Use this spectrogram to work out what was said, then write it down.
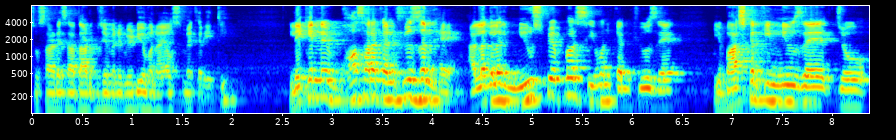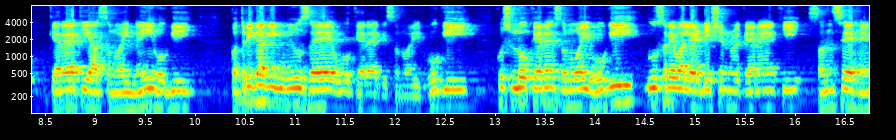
जो साढ़े सात आठ बजे मैंने वीडियो बनाया, उसमें करी थी। लेकिन बहुत सारा कन्फ्यूज़न है। अलग अलग न्यूज़पेपर्स इवन कन्फ्यूज़ है। ये भास्कर की न्यूज़ है, जो कह रहा है कि आज सुनवाई नहीं होगी। पत्रिका की न्यूज़ है, वो कह रहा है कि सुनवाई होगी। कुछ लोग कह रहे हैं सुनवाई होगी, दूसरे वाले एडिशन में कह रहे हैं कि संशय है।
